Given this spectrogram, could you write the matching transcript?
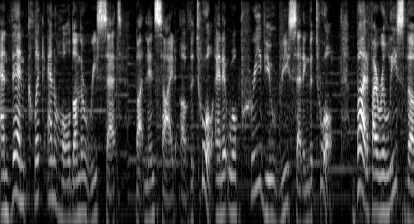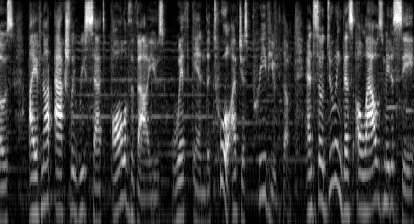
and then click and hold on the reset button inside of the tool and it will preview resetting the tool. But if I release those, I have not actually reset all of the values within the tool. I've just previewed them. And so doing this allows me to see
